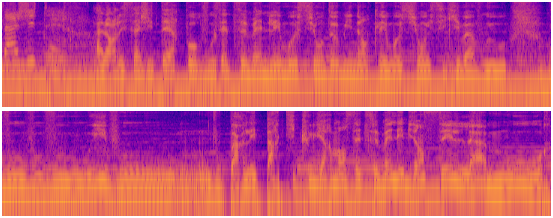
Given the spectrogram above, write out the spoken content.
Sagittaire. Alors les Sagittaires, pour vous cette semaine, l'émotion dominante, l'émotion ici qui va vous, vous, vous, vous, oui, vous, vous parler particulièrement cette semaine, eh bien c'est l'amour.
